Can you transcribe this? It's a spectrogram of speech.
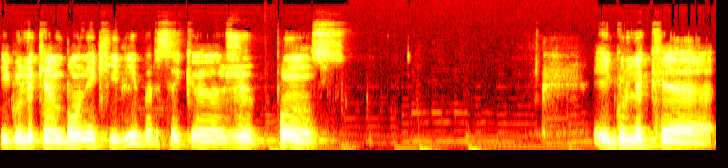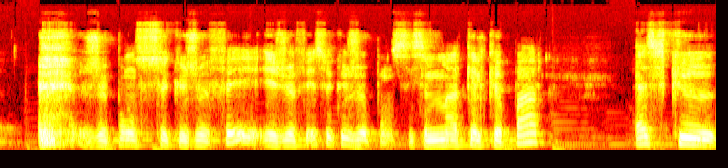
يقول لك un bon équilibre c'est que je pense يقول لك je pense ce que je vis et je vis ce que je pense يسمى quelque part est-ce que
